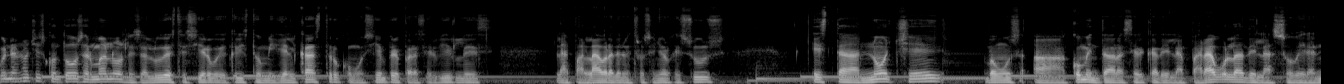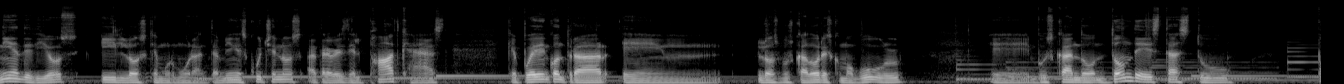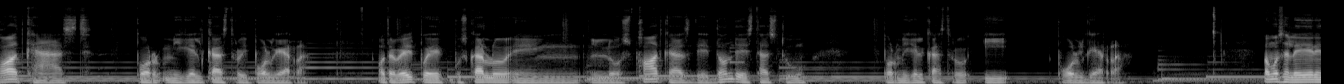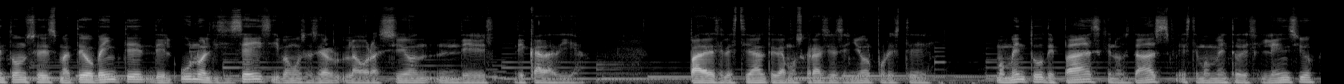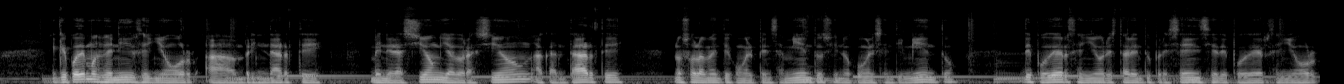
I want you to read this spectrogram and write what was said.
Buenas noches con todos hermanos, les saluda este siervo de Cristo Miguel Castro, como siempre para servirles la palabra de nuestro Señor Jesús. Esta noche vamos a comentar acerca de la parábola de la soberanía de Dios y los que murmuran. También escúchenos a través del podcast que puede encontrar en los buscadores como Google, eh, buscando ¿Dónde estás tú? podcast por Miguel Castro y Paul Guerra. Otra vez puede buscarlo en los podcasts de ¿Dónde estás tú? por Miguel Castro y Paul Guerra. Vamos a leer entonces Mateo 20 del 1 al 16 y vamos a hacer la oración de cada día. Padre Celestial, te damos gracias Señor por este momento de paz que nos das, este momento de silencio, en que podemos venir Señor a brindarte veneración y adoración, a cantarte, no solamente con el pensamiento, sino con el sentimiento, de poder, Señor, estar en tu presencia, de poder, Señor,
